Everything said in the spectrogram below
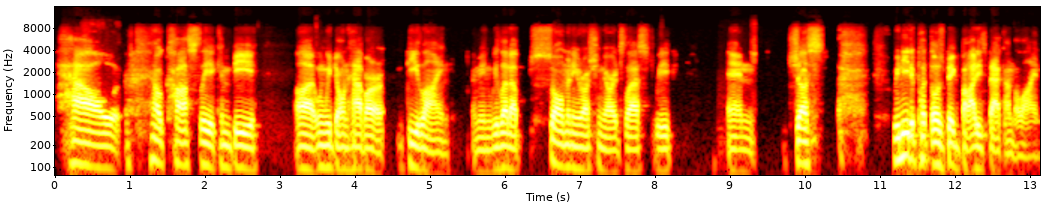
how how costly it can be uh, when we don't have our D line. I mean, we let up so many rushing yards last week, and just we need to put those big bodies back on the line.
